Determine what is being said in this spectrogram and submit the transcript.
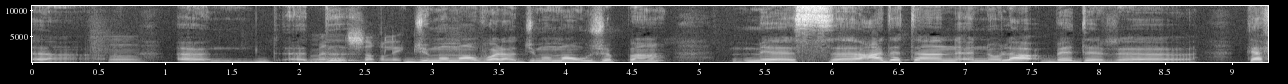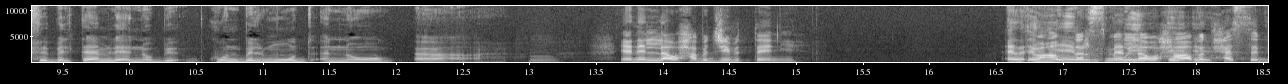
euh, euh, de- du moment, voilà, du moment où je peins. بس عادة إنه لا بقدر آه، كفي بالتام لإنه بكون بالمود إنه آه، يعني اللوحة بتجيب الثانية أنت آه، وعم أيام. ترسمي اللوحة إيه، إيه. بتحسي ب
